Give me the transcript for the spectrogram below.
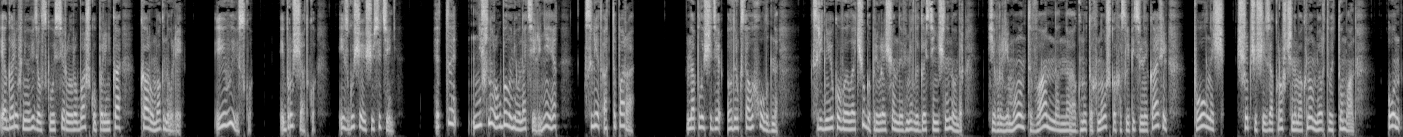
и Огарев не увидел сквозь серую рубашку паренька кару магнолии. И вывеску, и брусчатку, и сгущающуюся тень. Это не шнурок был у него на теле, нет, след от топора. На площади вдруг стало холодно. Средневековая лачуга, превращенная в милый гостиничный номер. Евроремонт, ванна, на гнутых ножках ослепительный кафель, полночь, шепчущий за крошечным окном мертвый туман. Он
